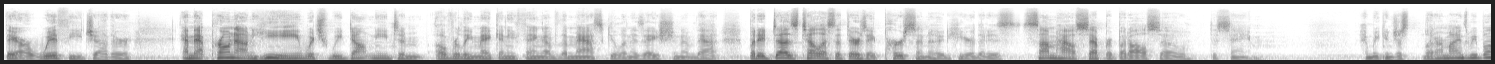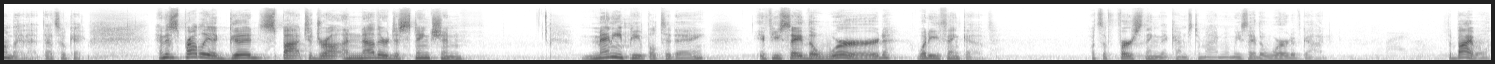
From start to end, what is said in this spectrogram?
they are with each other. And that pronoun he, which we don't need to overly make anything of the masculinization of that, but it does tell us that there's a personhood here that is somehow separate but also the same. And we can just let our minds be blown by that. That's okay. And this is probably a good spot to draw another distinction. Many people today, if you say the word, what do you think of? What's the first thing that comes to mind when we say the word of God? The Bible. the Bible,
